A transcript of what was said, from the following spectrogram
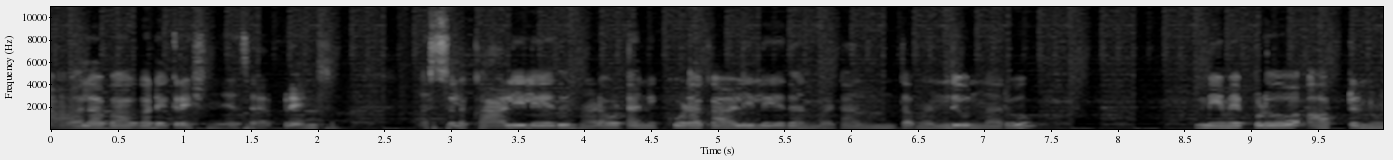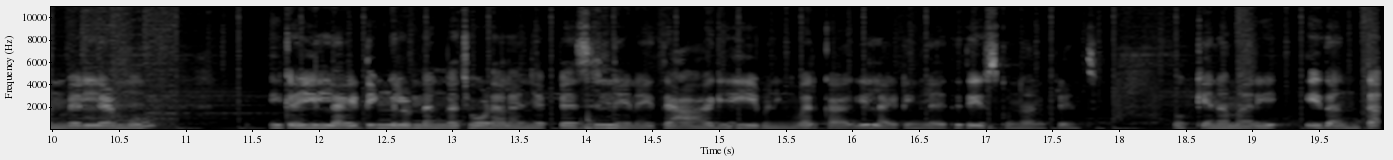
చాలా బాగా డెకరేషన్ చేశారు ఫ్రెండ్స్. అస్సలు ఖాళీ లేదు నడవటానికి కూడా ఖాళీ లేదనమాట అంతమంది ఉన్నారు. మేము ఎప్పుడో ఆఫ్టర్నూన్ వెళ్ళాము. ఇక ఈ లైటింగ్లు ఉండగా చూడాలని చెప్పేసి నేనైతే ఆగి ఈవినింగ్ వరకు ఆగి లైటింగ్లు అయితే తీసుకున్నాను ఫ్రెండ్స్. ఓకేనా మరి? ఇదంతా.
